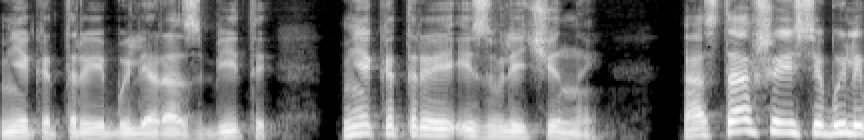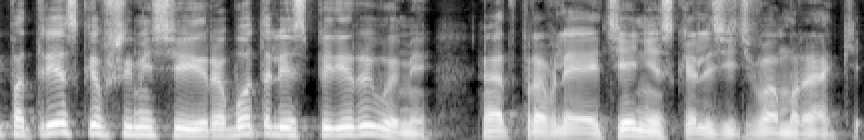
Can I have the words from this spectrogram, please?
Некоторые были разбиты, некоторые извлечены. Оставшиеся были потрескавшимися и работали с перерывами, отправляя тени скользить во мраке.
